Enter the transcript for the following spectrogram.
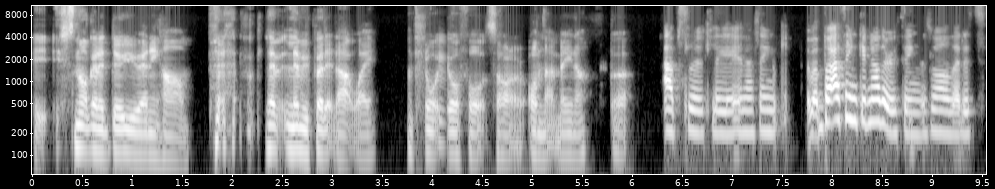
It's not going to do you any harm. let, let me put it that way. I don't know what your thoughts are on that, Mina. But absolutely and i think but i think another thing as well that it's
